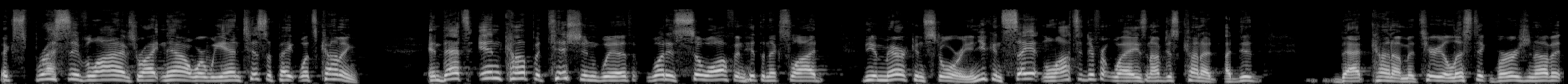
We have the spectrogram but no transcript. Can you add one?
expressive lives right now where we anticipate what's coming. And that's in competition with what is so often, hit the next slide, the American story. And you can say it in lots of different ways. And I've just kind of, I did that kind of materialistic version of it.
